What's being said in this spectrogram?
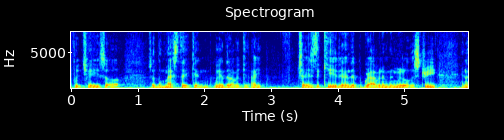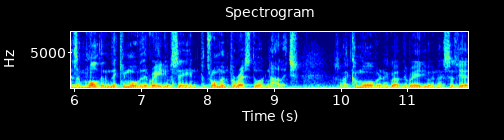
foot chase, uh, so domestic, and we ended up. I chased the kid. Ended up grabbing him in the middle of the street, and as I'm holding him, they came over the radio saying, "Patrolman Perez to acknowledge." So I come over and I grab the radio and I says, "Yeah,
